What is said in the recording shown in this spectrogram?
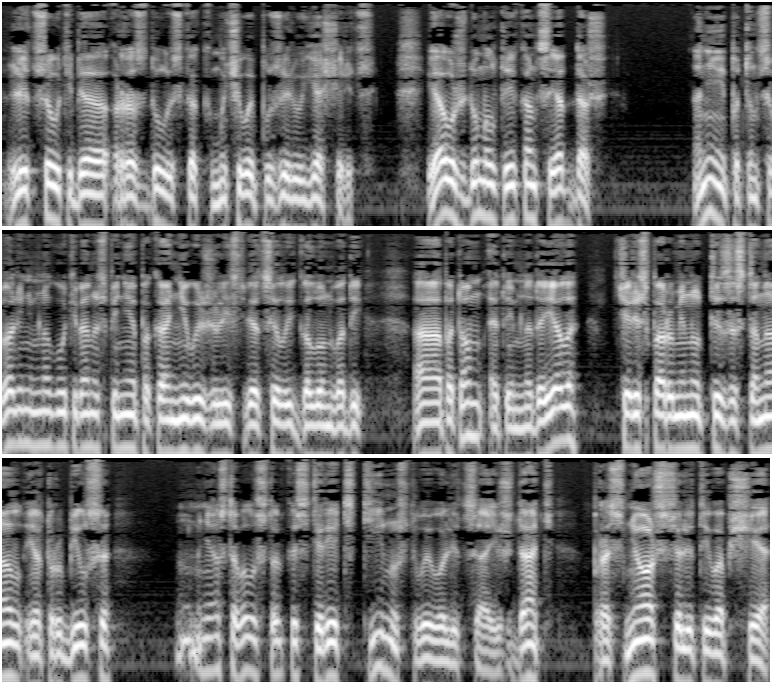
лицо у тебя раздулось, как мочевой пузырь у ящерицы. Я уж думал, ты концы отдашь. Они потанцевали немного у тебя на спине, пока не выжили из тебя целый галлон воды, а потом это им надоело. Через пару минут ты застонал и отрубился — мне оставалось только стереть тину с твоего лица и ждать, проснешься ли ты вообще.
